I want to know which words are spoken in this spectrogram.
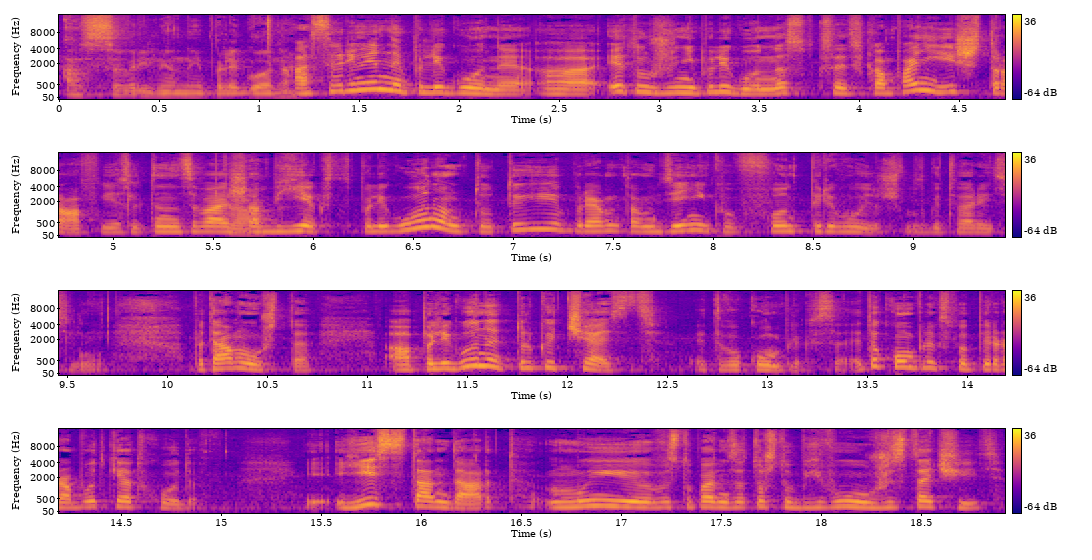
А современные полигоны? А современные полигоны, э, это уже не полигон. У нас, кстати, в компании есть штраф. Если ты называешь так. объект полигоном, то ты прям там денег в фонд переводишь благотворительный. Потому что а полигон – это только часть этого комплекса. Это комплекс по переработке отходов. Есть стандарт. Мы выступаем за то, чтобы его ужесточить.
